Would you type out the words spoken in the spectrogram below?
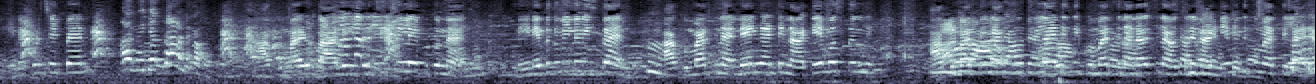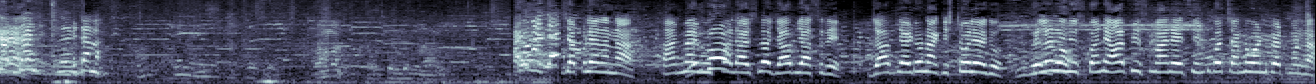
నేనెప్పుడు చెప్పాను ఆ కుమారుడు వాళ్ళు ఇద్దరు చిచ్చి లేపుకున్నారు నేనెందుకు విన్నవిస్తాను ఆ కుమార్తెని అన్యాయంగా అంటే నాకేం వస్తుంది ఆ కుమార్తె అనాల్సిన అవసరం చెప్పలేదన్నా. అమ్మాయి మున్సిపల్ ఆఫీస్లో జాబ్ చేస్తుంది. జాబ్ చేయడం నాకు ఇష్టం లేదు. పిల్లల్ని తీసుకొని ఆఫీస్ మానేసి ఇంటికి వచ్చి అన్నం వండి పెట్టమన్నా.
